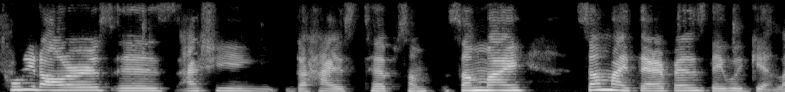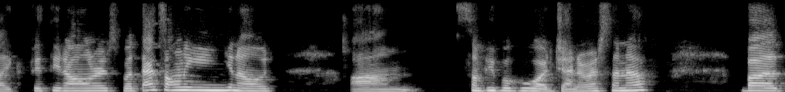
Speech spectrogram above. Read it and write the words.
twenty dollars is actually the highest tip. Some some my some my therapists they would get like fifty dollars, but that's only you know, um, some people who are generous enough. But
